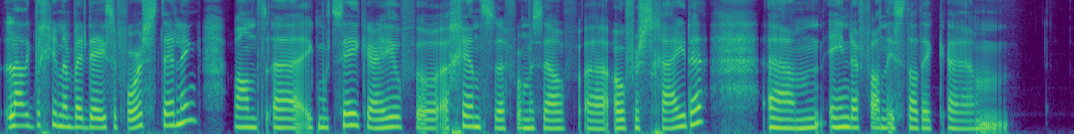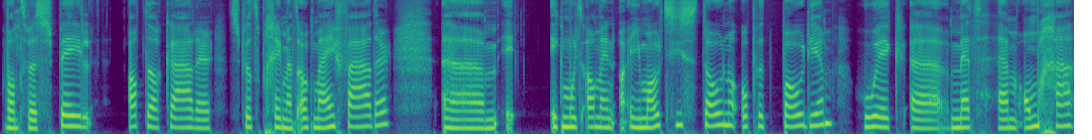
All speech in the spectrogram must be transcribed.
laat ik beginnen bij deze voorstelling. Want uh, ik moet zeker heel veel uh, grenzen voor mezelf overschrijden. Um, een daarvan is dat ik. Um, want we spelen. Abdelkader speelt op een gegeven moment ook mijn vader. Ik, ik, moet al mijn emoties tonen op het podium. Hoe ik met hem omga.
